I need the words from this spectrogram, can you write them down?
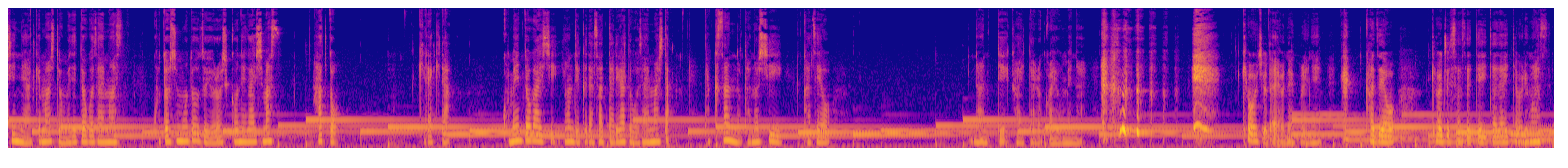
新年明けましておめでとうございます。今年もどうぞよろしくお願いします。ハト。キラキラ。コメント返し読んでくださってありがとうございました。たくさんの楽しい風を。なんて書いてあるか読めない。享受だよねこれね。風を享受させていただいております。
